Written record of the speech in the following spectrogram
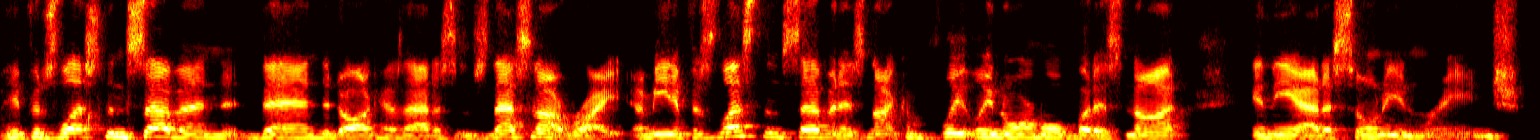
If it's less than seven, then the dog has Addison's. That's not right. I mean, if it's less than seven, it's not completely normal, but it's not in the Addisonian range.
